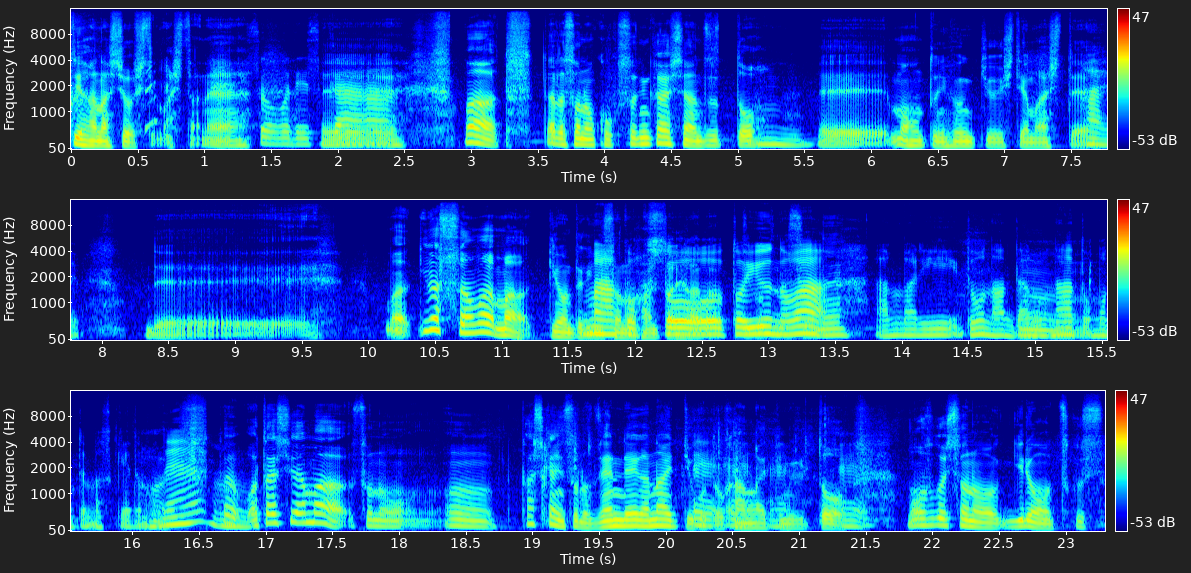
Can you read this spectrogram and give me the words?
ていう話をしてましたね。そうですか、えー、まあただその国葬に関してはずっと、うん、えー、まあ本当に紛糾してまして、はい、でまあ、岩瀬さんはまあ基本的にその反対派、ね、というのはあんまりどうなんだろうなと思ってますけれどもね。うん。はい、私はまあその、うん、確かにその前例がないということを考えてみると、もう少しその議論を尽くす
